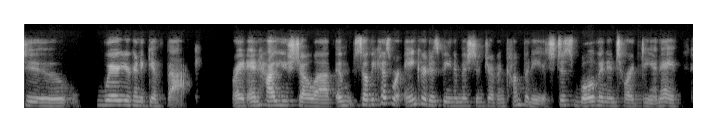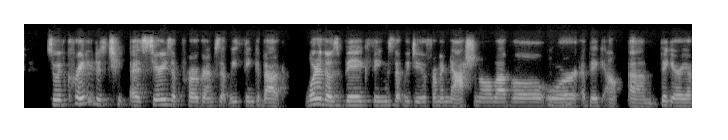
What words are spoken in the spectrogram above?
to where you're going to give back right and how you show up and so because we're anchored as being a mission driven company it's just woven into our dna so we've created a, t- a series of programs that we think about what are those big things that we do from a national level mm-hmm. or a big um, big area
